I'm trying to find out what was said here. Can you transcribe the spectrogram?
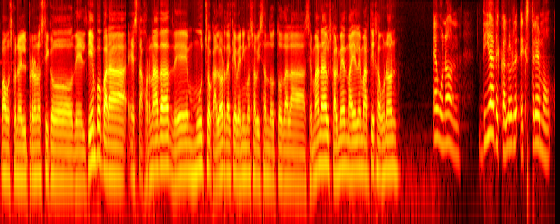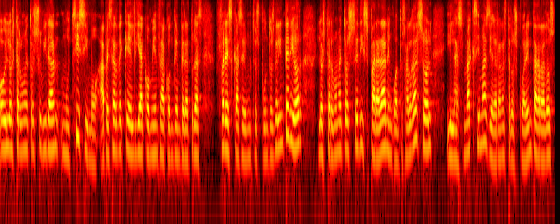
Vamos con el pronóstico del tiempo para esta jornada de mucho calor del que venimos avisando toda la semana. Euskalmed, Mayele Martija, Gunón. Egunon. Día de calor extremo. Hoy los termómetros subirán muchísimo. A pesar de que el día comienza con temperaturas frescas en muchos puntos del interior, los termómetros se dispararán en cuanto salga el sol y las máximas llegarán hasta los 40 grados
